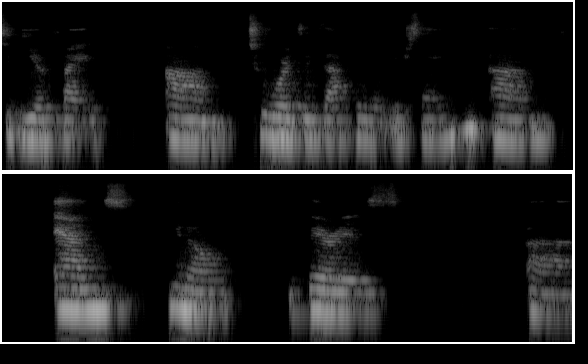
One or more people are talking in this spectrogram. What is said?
to be a fight um, towards exactly what you're saying. Um, and, you know, there is, uh,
